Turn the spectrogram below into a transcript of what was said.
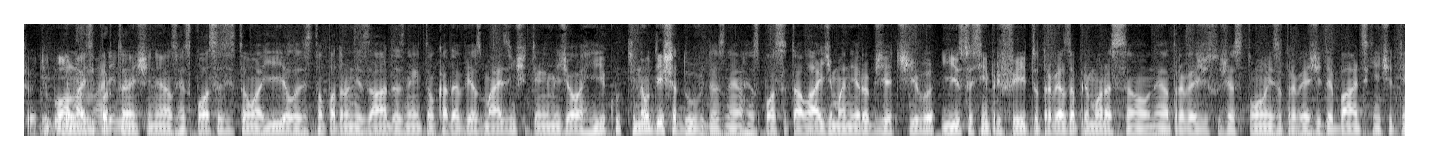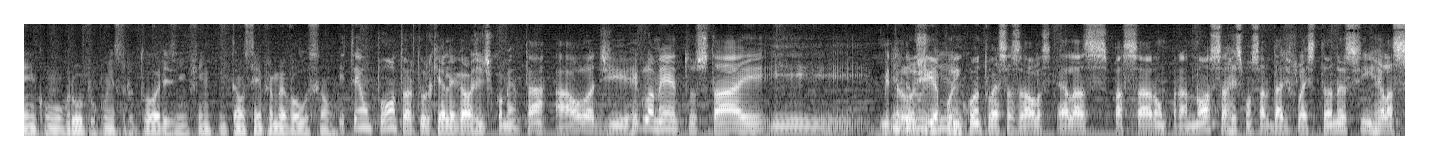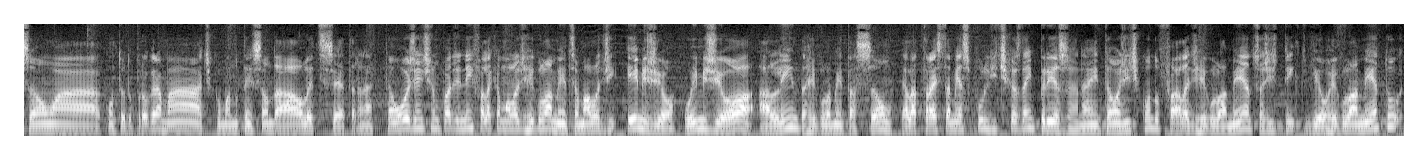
Show de bola, e o mais Marina. importante, né? As respostas estão aí, elas estão padronizadas, né? Então cada vez mais a gente tem um MGO rico que não deixa dúvidas, né? A resposta está lá e de maneira objetiva e isso é sempre feito através da aprimoração, né? Através de sugestões, através de debates que a gente tem com o grupo, com instrutores, enfim. Então sempre uma evolução. E tem um ponto, Arthur, que é legal a gente comentar. A aula de regulamentos, TAI e meteorologia, Meteorologia. por enquanto essas aulas, elas passaram para nossa responsabilidade Fly Standards em relação a conteúdo programático, manutenção da aula, etc. Né? Então hoje a gente não pode nem falar que é uma aula de regulamentos, é uma aula de MGO. O MGO, além da regulamentação, ela traz também as políticas da empresa. Né? Então a gente, quando fala de regulamentos, a gente tem que ver o regulamento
